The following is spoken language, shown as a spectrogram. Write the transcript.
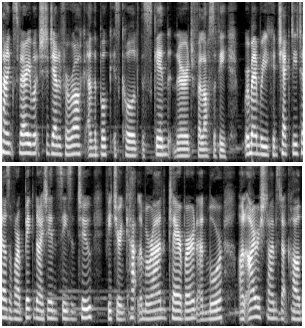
Thanks very much to Jennifer Rock, and the book is called The Skin Nerd Philosophy. Remember, you can check details of our Big Night In Season 2, featuring Caitlin Moran, Claire Byrne, and more, on irishtimes.com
